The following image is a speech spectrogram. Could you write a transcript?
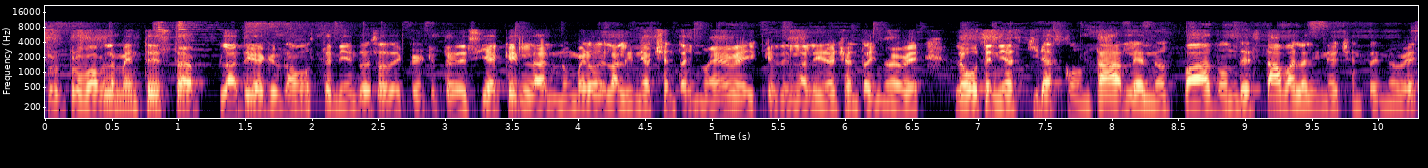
pro- probablemente esta plática que estamos teniendo eso de que, que te decía que el número de la línea 89 y que en la línea 89 luego tenías que ir a contarle al notepad dónde estaba la línea 89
